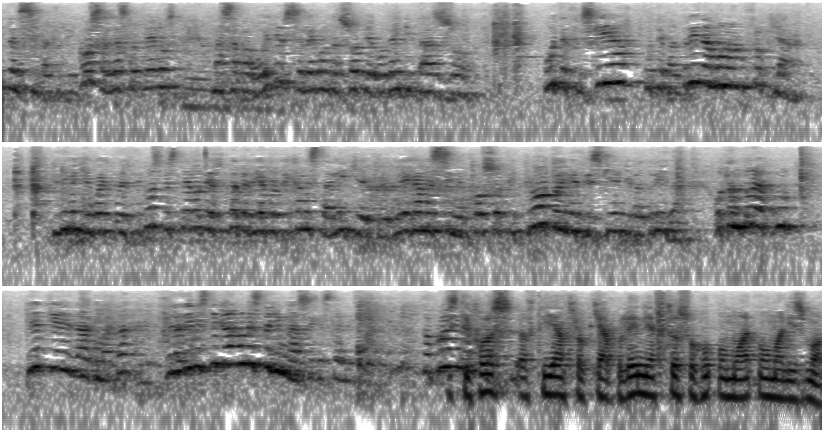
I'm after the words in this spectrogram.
ήταν συμπαθητικός, αλλά στο τέλος μας απαγοήτευσε λέγοντας ότι εγώ δεν κοιτάζω ούτε θρησκεία, ούτε πατρίδα, μόνο ανθρωπιά. Επειδή είμαι και εγώ εκπαιδευτικός, πιστεύω ότι αυτά τα παιδιά που είχαμε στα Νίκια και λέγαμε συνεχώ ότι πρώτο είναι η θρησκεία και η πατρίδα, όταν τώρα ακούν τέτοια διδάγματα, δηλαδή εμείς τι κάνουμε στα γυμνάσια και στα Νίκια. Το πρώτο είναι Δυστυχώς αυτή η ανθρωπιά που λένε είναι αυτός ο ομα- ομανισμό.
